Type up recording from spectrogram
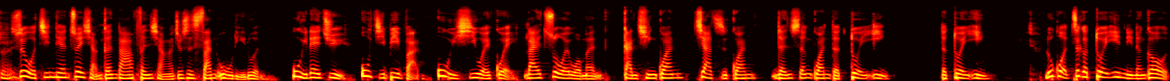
对，所以我今天最想跟大家分享的就是三物理论：物以类聚，物极必反，物以稀为贵，来作为我们感情观、价值观、人生观的对应的对应。如果这个对应你能够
